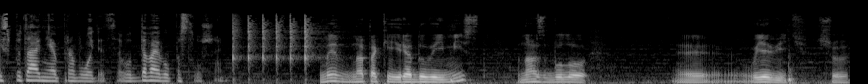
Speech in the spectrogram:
испытания проводятся. Вот давай его послушаем. Ми на такий рядовий міст у нас було, е, уявіть, що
